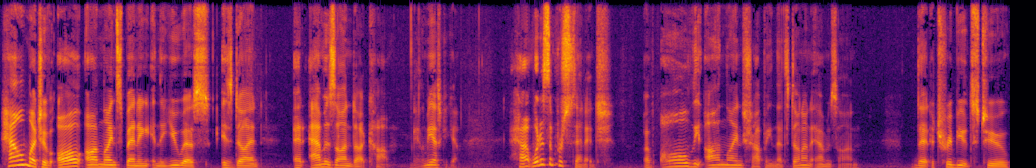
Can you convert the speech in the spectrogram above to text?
How much of all online spending in the U.S. is done at Amazon.com? Okay, let me ask you again. How, what is the percentage of all the online shopping that's done on Amazon that attributes to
